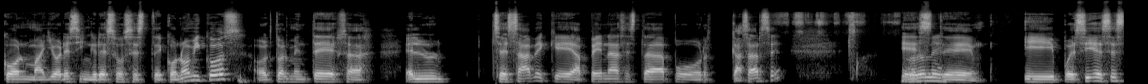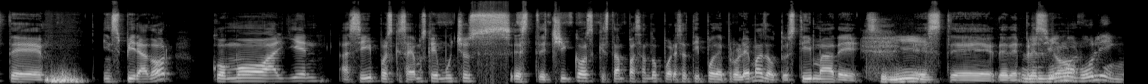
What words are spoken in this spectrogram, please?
con mayores ingresos este, económicos. Actualmente, o sea, él se sabe que apenas está por casarse. Este, y pues sí, es este inspirador como alguien así, pues que sabemos que hay muchos este, chicos que están pasando por ese tipo de problemas de autoestima, de, este, de depresión. Del mismo bullying,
